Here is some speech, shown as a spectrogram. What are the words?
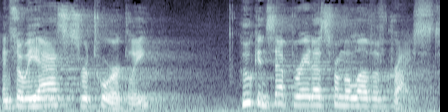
And so he asks rhetorically, Who can separate us from the love of Christ?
